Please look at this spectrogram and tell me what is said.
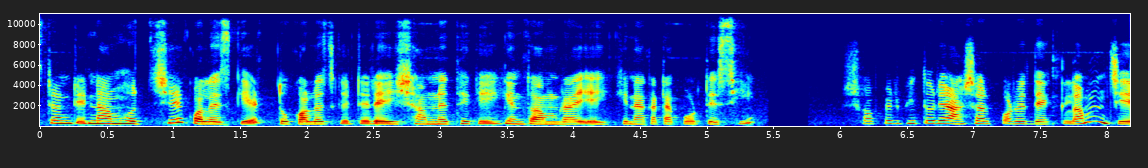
স্ট্যান্ডটির নাম হচ্ছে কলেজ গেট। তো কলেজ গেটের এই সামনে থেকেই কিন্তু আমরা এই কেনাকাটা করতেছি। শপের ভিতরে আসার পরে দেখলাম যে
